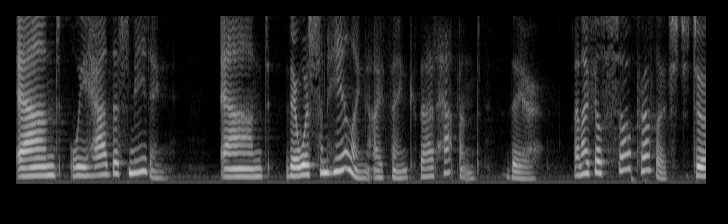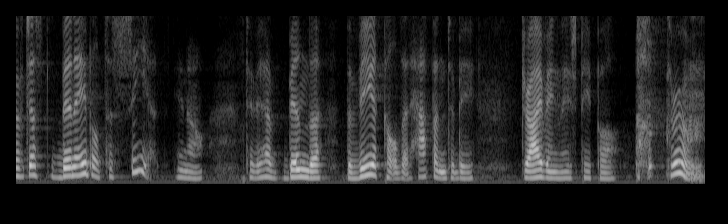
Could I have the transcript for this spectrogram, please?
And we had this meeting, and there was some healing, I think, that happened there. And I feel so privileged to have just been able to see it, you know, to have been the, the vehicle that happened to be driving these people through.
